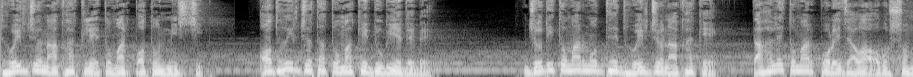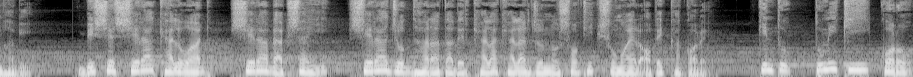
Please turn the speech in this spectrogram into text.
ধৈর্য না থাকলে তোমার পতন নিশ্চিত। অধৈর্যতা তোমাকে ডুবিয়ে দেবে। যদি তোমার মধ্যে ধৈর্য না থাকে, তাহলে তোমার পড়ে যাওয়া অবশ্যম্ভাবী। বিশ্বের সেরা খেলোয়াড়, সেরা ব্যবসায়ী, সেরা যোদ্ধারা তাদের খেলা খেলার জন্য সঠিক সময়ের অপেক্ষা করে। কিন্তু তুমি কি করো?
